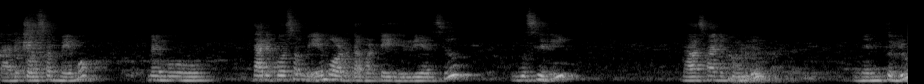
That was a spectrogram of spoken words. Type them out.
దానికోసం మేము మేము దానికోసం ఏం వాడతామంటే ఇంగ్రీడియంట్స్ ఉసిరి దాసాని పూలు మెంతులు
